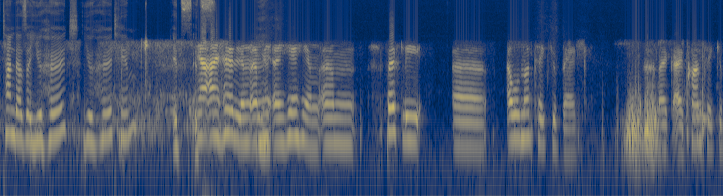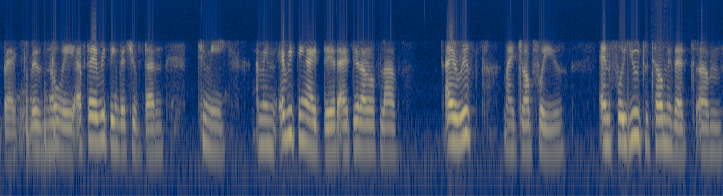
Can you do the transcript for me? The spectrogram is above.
Tandaza, you heard you heard him. It's, it's Yeah, I heard him. I, mean, Yeah. I hear him. Um, firstly, uh, I will not take you back. Like I can't take you back. There's no way. After everything that you've done to me, I mean, everything I did, I did out of love. I risked my job for you, and for you to tell me that um,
